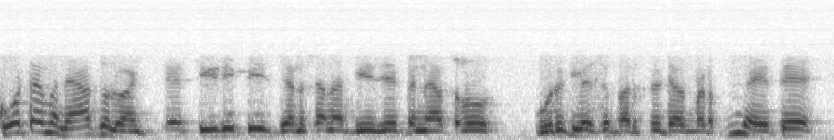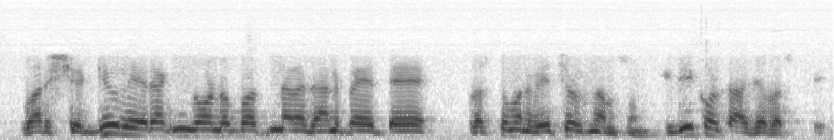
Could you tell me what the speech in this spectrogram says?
కూటమి నేతలు అంటే టీడీపీ జనసేన బీజేపీ నేతలు ఉరికిలేసే పరిస్థితి కనబడుతుంది అయితే వారి షెడ్యూల్ ఏ రకంగా ఉండబోతుందనే దానిపై అయితే ప్రస్తుతం మనం వేచి చూసిన అంశం ఇది కొంత తాజా పరిస్థితి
